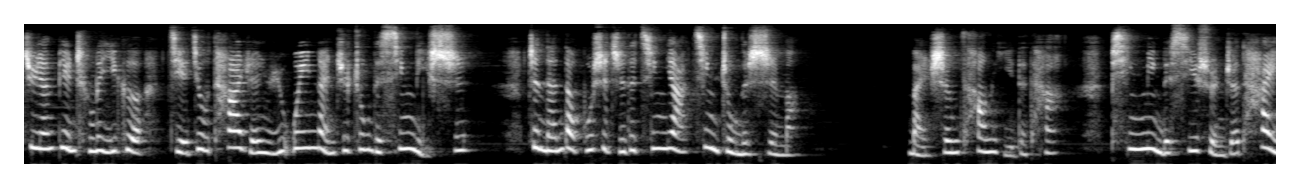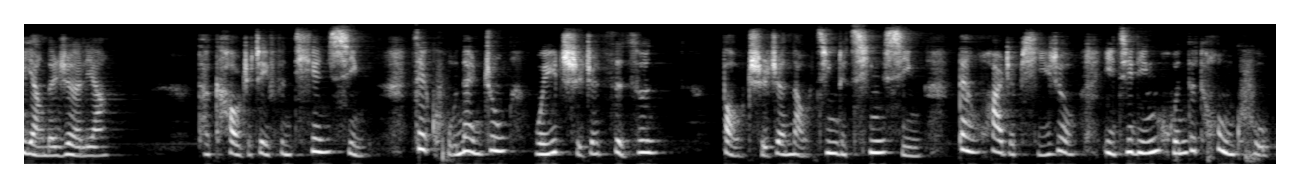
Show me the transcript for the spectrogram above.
居然变成了一个解救他人于危难之中的心理师。这难道不是值得惊讶、敬重的事吗？满身苍夷的他，拼命地吸吮着太阳的热量。他靠着这份天性，在苦难中维持着自尊。保持着脑筋的清醒，淡化着皮肉以及灵魂的痛苦，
